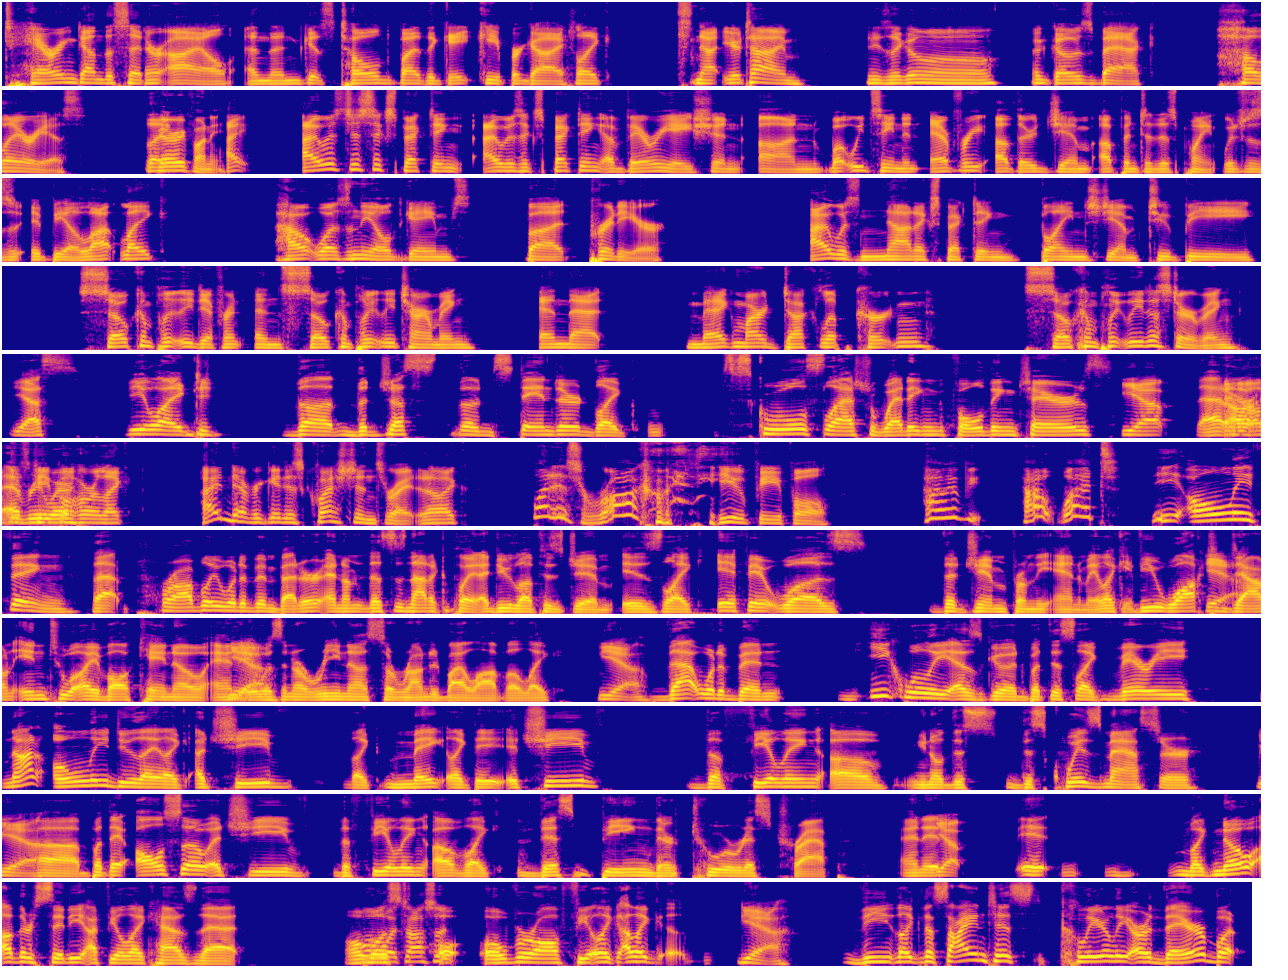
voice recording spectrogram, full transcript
tearing down the center aisle and then gets told by the gatekeeper guy, like, it's not your time. And he's like, oh, and goes back. Hilarious. Like, Very funny. I I was just expecting I was expecting a variation on what we'd seen in every other gym up until this point, which is it'd be a lot like how it was in the old games, but prettier. I was not expecting Blaine's gym to be so completely different and so completely charming, and that Magmar ducklip curtain so completely disturbing. yes, the like Did the the just the standard like school slash wedding folding chairs yep. that and are all these everywhere. people who are like, I never get his questions right, and I'm like, what is wrong with you people? How have you? How what? The only thing that probably would have been better, and um, this is not a complaint, I do love his gym, is like if it was the gym from the anime. Like if you walked Yeah. down into a volcano and Yeah. it was an arena surrounded by lava, like Yeah, that would have been equally as good. But this like very, not only do they like achieve, like make, like they achieve the feeling of, you know, this, this quiz master yeah, uh, but they also achieve the feeling of like this being their tourist trap, and it yep. It like no other city I feel like has that almost it's also- o- overall feel like I like uh, Yeah. the like the scientists clearly are there, but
